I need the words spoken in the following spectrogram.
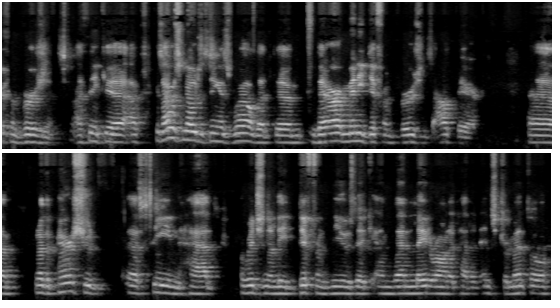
different versions. I think because I was noticing as well that um, there are many different versions out there. Uh, you know, the parachute uh, scene had originally different music, and then later on it had an instrumental,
